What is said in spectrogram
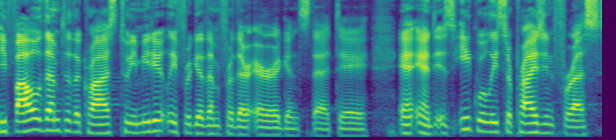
He followed them to the cross to immediately forgive them for their arrogance that day. And, and is equally surprising for us,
